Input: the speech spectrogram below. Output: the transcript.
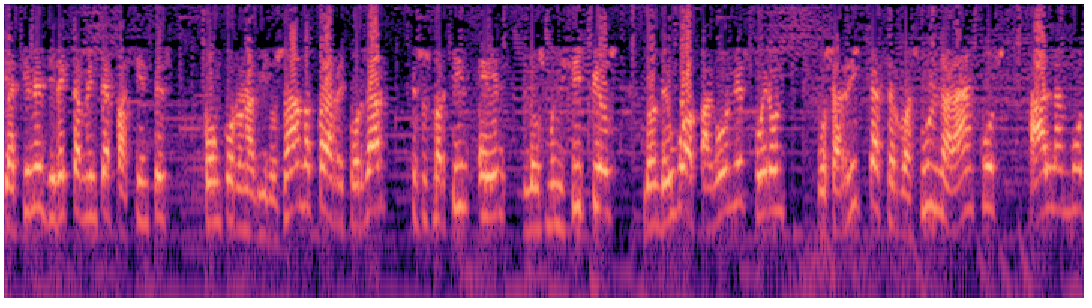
que atienden directamente a pacientes con coronavirus. Nada más para recordar, Jesús Martín, en los municipios donde hubo apagones fueron Poza Rica, Cerro Azul, Naranjos, Álamo,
